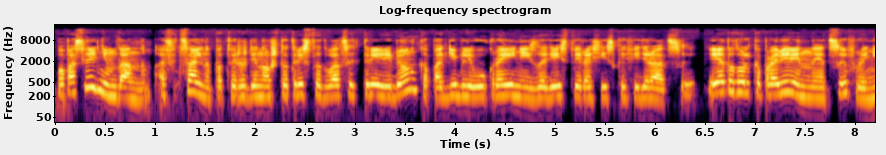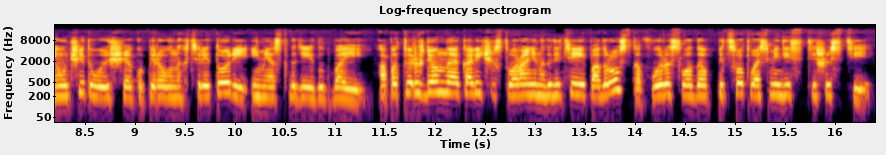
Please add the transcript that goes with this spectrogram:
По последним данным, официально подтверждено, что 323 ребенка погибли в Украине из-за действий Российской Федерации. И это только проверенные цифры, не учитывающие оккупированных территорий и мест, где идут бои. А подтвержденное количество раненых детей и подростков выросло до 586 6.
